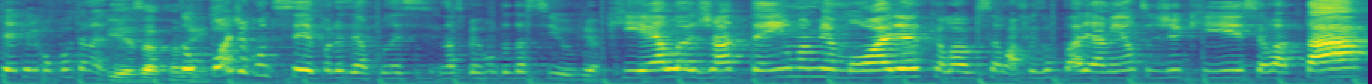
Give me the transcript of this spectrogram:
ter aquele comportamento. Exatamente. Então pode acontecer, por exemplo, nesse, nessa pergunta da Silvia, que ela já tem uma memória, que ela, sei lá, fez um pareamento de que se ela tá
